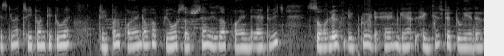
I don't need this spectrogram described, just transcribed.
इसके बाद थ्री ट्वेंटी टू है triple point of a pure substance is a point at which solid liquid and gas exist together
